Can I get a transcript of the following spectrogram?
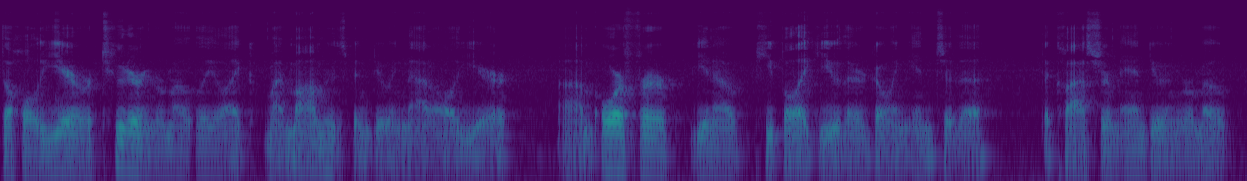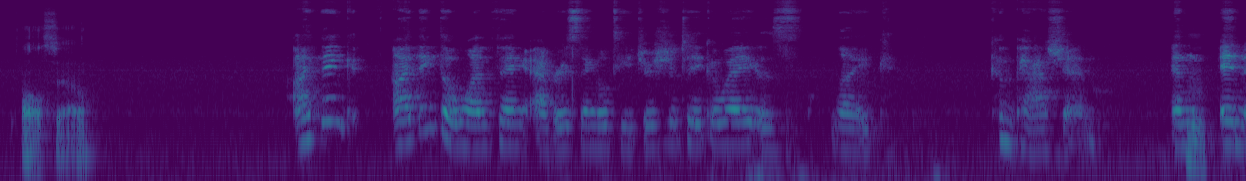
the whole year or tutoring remotely, like my mom who's been doing that all year, um, or for you know people like you that are going into the the classroom and doing remote also. I think I think the one thing every single teacher should take away is like compassion. And and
